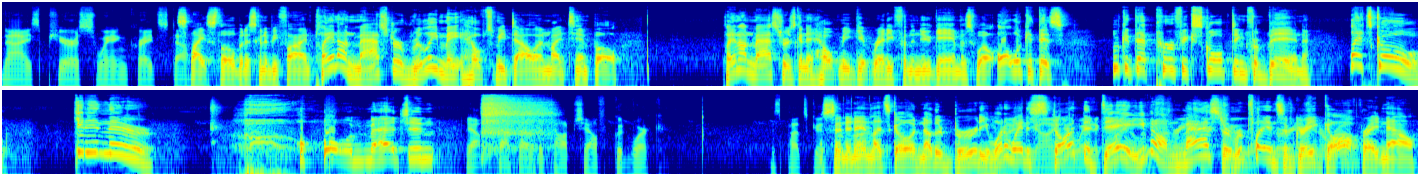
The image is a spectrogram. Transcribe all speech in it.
Nice, pure swing, great stuff. Slight slow, but it's going to be fine. Playing on Master really may, helps me dial in my tempo. Playing on Master is going to help me get ready for the new game as well. Oh, look at this. Look at that perfect sculpting from Ben. Let's go. Get in there. Oh, imagine. Yep, that's out of the top shelf. Good work. This putt's good. Send it in. Let's go. Another birdie. What a way to start the day. Even on Master, we're playing some great golf right now.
